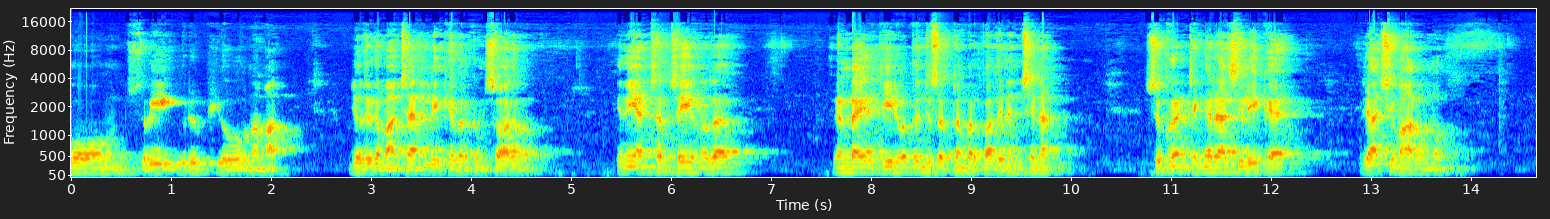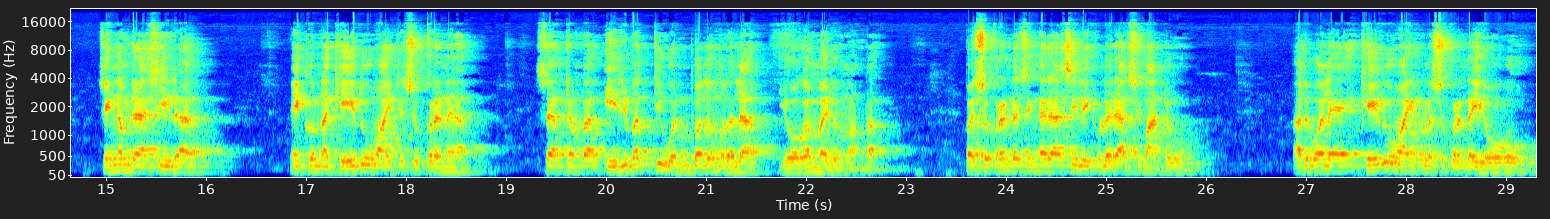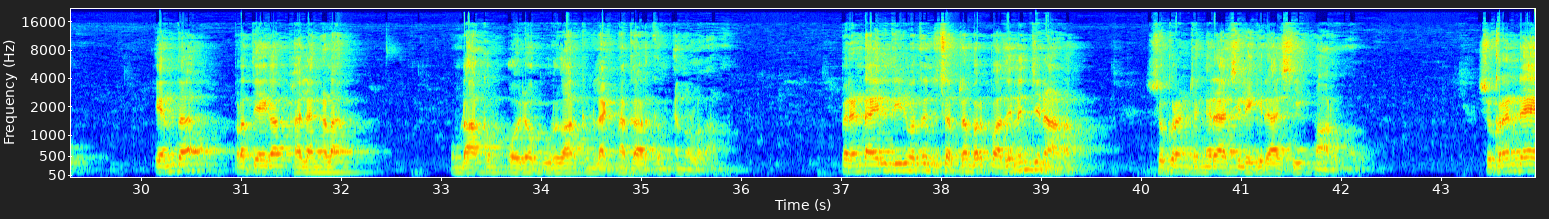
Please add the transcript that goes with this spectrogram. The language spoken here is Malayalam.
ഓം ശ്രീ ഗുരുഭ്യോ നമ. ജ്യോതിർഗമ ചാനലിലേക്ക് എവർക്കും സ്വാഗതം. ഇന്ന് ഞാൻ ചർച്ച ചെയ്യുന്നത് രണ്ടായിരത്തി ഇരുപത്തഞ്ച് സെപ്റ്റംബർ പതിനഞ്ചിന് ശുക്രൻ ചിങ്ങരാശിയിലേക്ക് രാശി മാറുന്നു. ചിങ്ങം രാശിയിൽ നിൽക്കുന്ന കേതുവുമായിട്ട് ശുക്രന് സെപ്റ്റംബർ ഇരുപത്തി ഒൻപത് മുതൽ യോഗം വരുന്നുണ്ട്. അപ്പം ശുക്രന്റെ ചിങ്ങരാശിയിലേക്കുള്ള രാശി മാറ്റവും അതുപോലെ കേതുവുമായിട്ടുള്ള ശുക്രന്റെ യോഗവും എന്ത് പ്രത്യേക ഫലങ്ങൾ ഉണ്ടാക്കും ഓരോ കൂറുകാർക്കും ലഗ്നക്കാർക്കും എന്നുള്ളതാണ്. ഇപ്പം രണ്ടായിരത്തി ഇരുപത്തഞ്ച് സെപ്റ്റംബർ പതിനഞ്ചിനാണ് ശുക്രൻ ചിങ്ങരാശിയിലേക്ക് രാശി മാറുന്നത്. ശുക്രന്റെ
